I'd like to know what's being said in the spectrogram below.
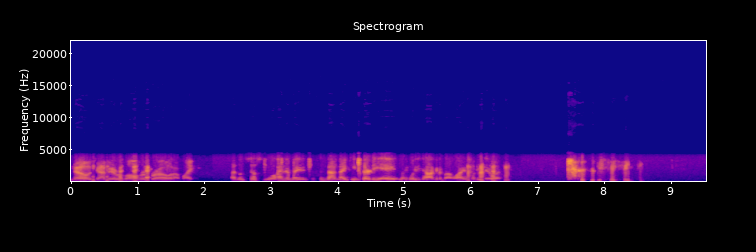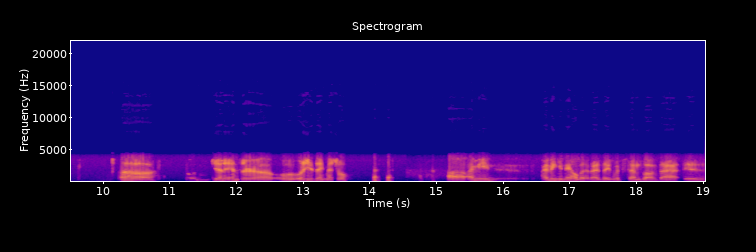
No, it's got to be a revolver, bro. And I'm like, that looks just. Why everybody? This is not 1938. Like, what are you talking about? Why? What are you doing? uh, good answer. Uh, what do you think, Mitchel? uh, I mean, I think you nailed it. I think what stems off that is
